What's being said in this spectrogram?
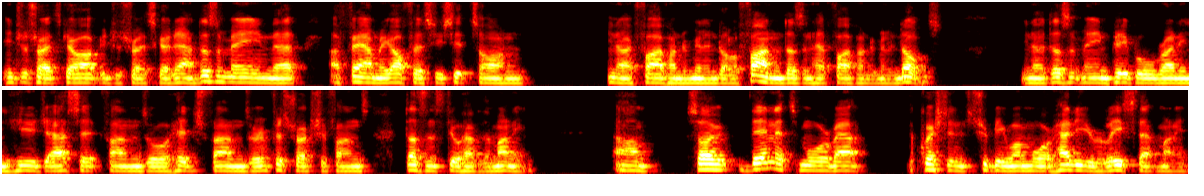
Interest rates go up, interest rates go down. Doesn't mean that a family office who sits on you know, five hundred million dollar fund doesn't have five hundred million dollars. You know, it doesn't mean people running huge asset funds or hedge funds or infrastructure funds doesn't still have the money. Um, so then it's more about the question should be one more: how do you release that money?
